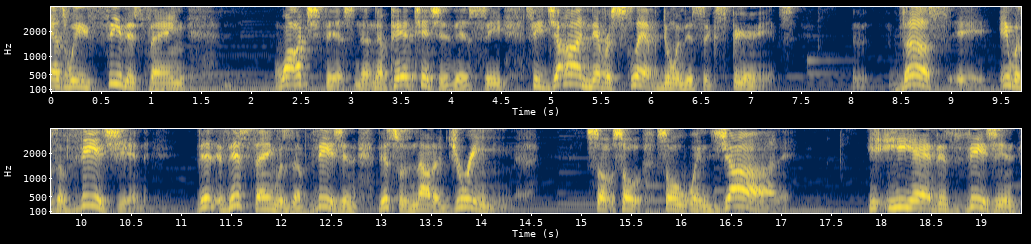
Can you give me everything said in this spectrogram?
as we see this thing, Watch this. Now, now pay attention to this. See, see, John never slept during this experience. Thus, it was a vision. This, this thing was a vision. This was not a dream. So, so, so when John he, he had this vision,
